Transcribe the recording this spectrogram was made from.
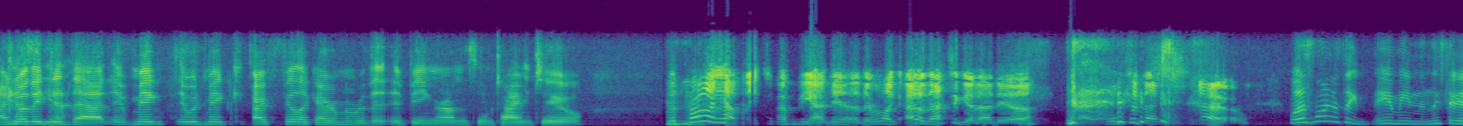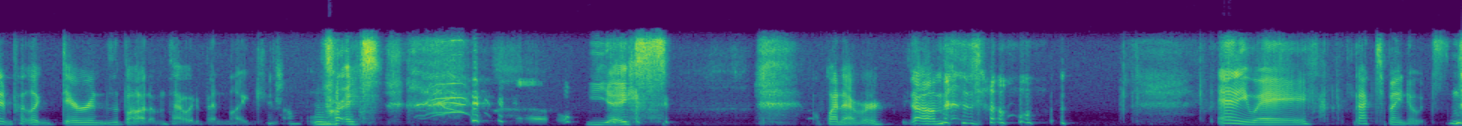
I know they yeah. did that. It makes it would make. I feel like I remember that it being around the same time too. That's Mhm. probably how they came up with the idea. They were like, "Oh, that's a good idea. We'll put that show." Well, as long as they I mean, at least they didn't put like Darren's bottom. That would have been like, you know, Right. Yikes. whatever. Um so anyway, back to my notes.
